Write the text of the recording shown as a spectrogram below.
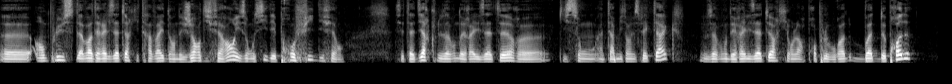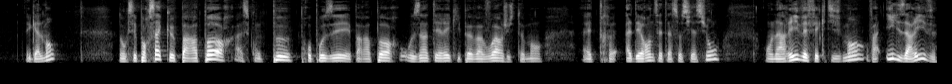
euh, en plus d'avoir des réalisateurs qui travaillent dans des genres différents, ils ont aussi des profils différents. C'est-à-dire que nous avons des réalisateurs euh, qui sont intermittents du spectacle, nous avons des réalisateurs qui ont leur propre boîte de prod également. Donc c'est pour ça que par rapport à ce qu'on peut proposer, par rapport aux intérêts qu'ils peuvent avoir justement être adhérents de cette association, on arrive effectivement, enfin ils arrivent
